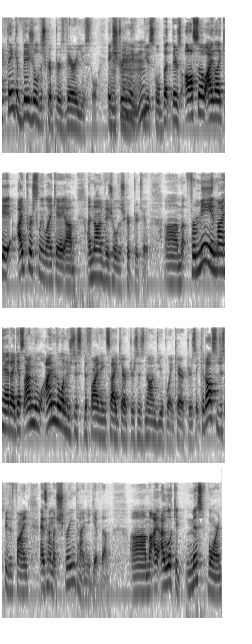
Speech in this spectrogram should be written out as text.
think a visual descriptor is very useful, extremely useful. But there's also I like a I personally like a um, a non-visual descriptor too. Um, for me, in my head, I guess I'm the I'm the one who's just defining side characters as non-viewpoint characters. It could also just be defined as how much screen time you give them. Um, I, I look at Mistborn,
